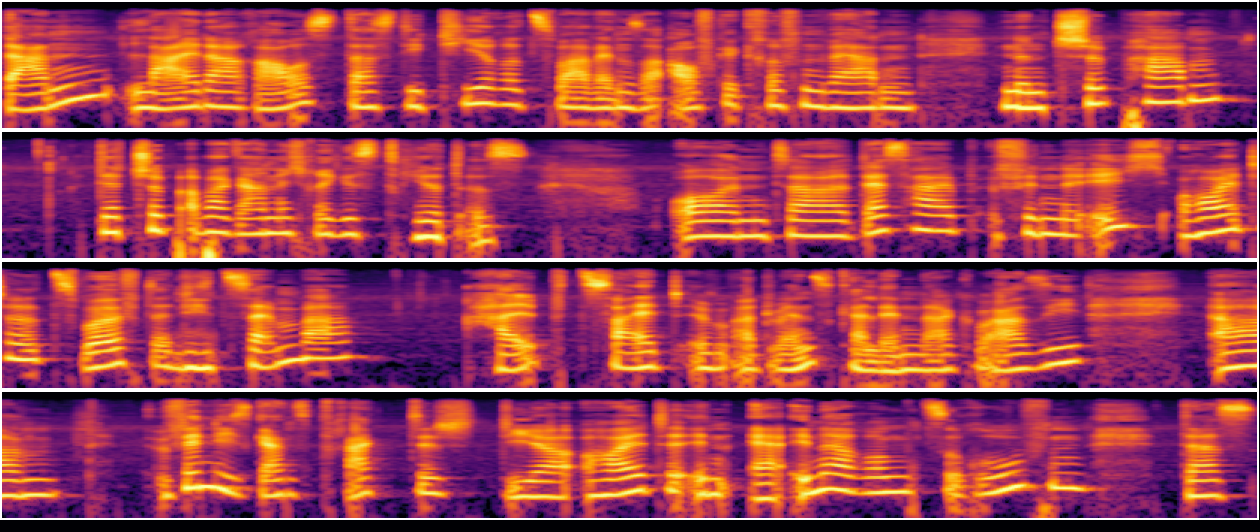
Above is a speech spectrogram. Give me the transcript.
dann leider raus, dass die Tiere zwar, wenn sie aufgegriffen werden, einen Chip haben, der Chip aber gar nicht registriert ist. Und äh, deshalb finde ich heute, 12. Dezember, Halbzeit im Adventskalender quasi, ähm, finde ich es ganz praktisch, dir heute in Erinnerung zu rufen, dass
